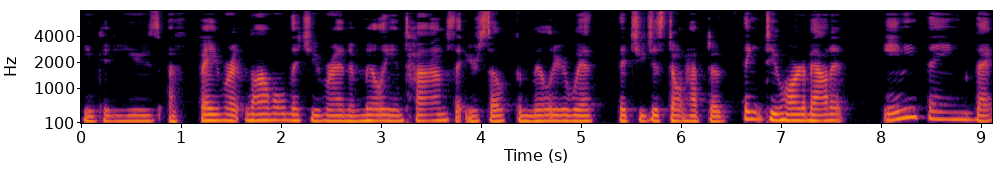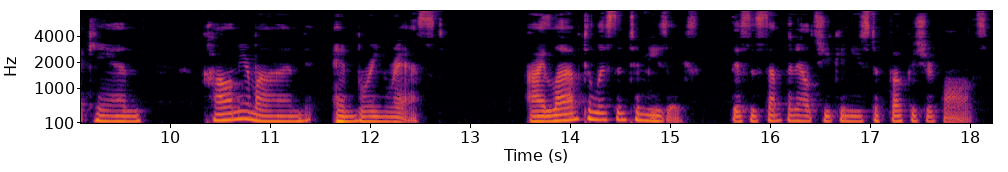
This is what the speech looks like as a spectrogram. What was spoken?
You can use a favorite novel that you've read a million times that you're so familiar with that you just don't have to think too hard about it. anything that can calm your mind and bring rest. I love to listen to music. This is something else you can use to focus your thoughts,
